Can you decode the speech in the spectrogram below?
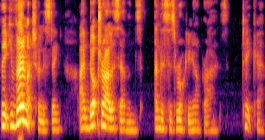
Thank you very much for listening. I'm Dr. Alice Evans, and this is Rocking Our Priors. Take care.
